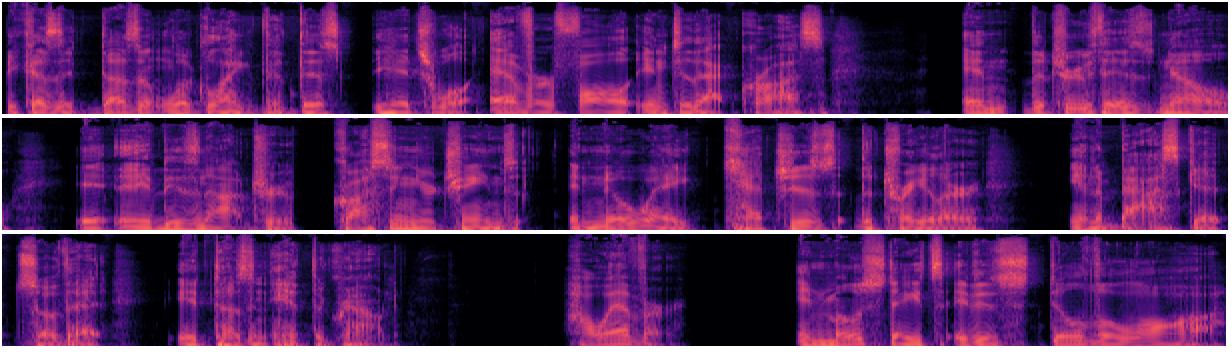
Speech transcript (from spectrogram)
because it doesn't look like that this hitch will ever fall into that cross. And the truth is, no, it, it is not true. Crossing your chains in no way catches the trailer in a basket so that it doesn't hit the ground. However, in most states, it is still the law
